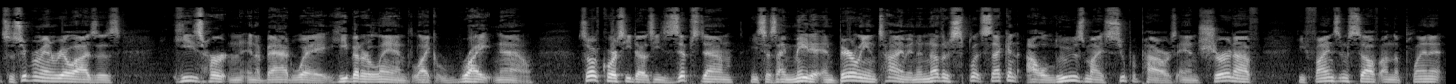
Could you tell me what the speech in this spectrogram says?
So Superman realizes he's hurting in a bad way. He better land like right now. So of course he does. He zips down. He says, "I made it, and barely in time. In another split second, I'll lose my superpowers." And sure enough, he finds himself on the planet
